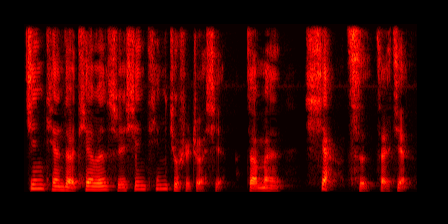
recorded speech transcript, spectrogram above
今天的天文随心听就是这些，咱们下次再见。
